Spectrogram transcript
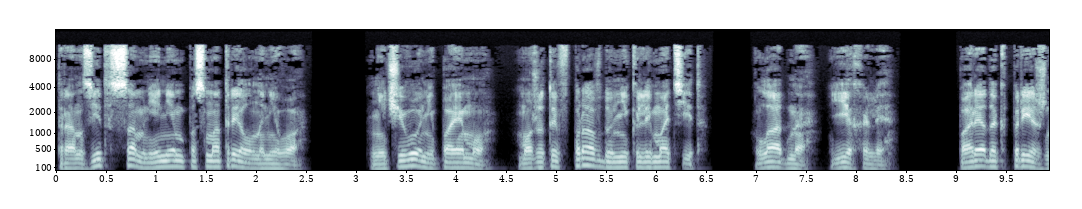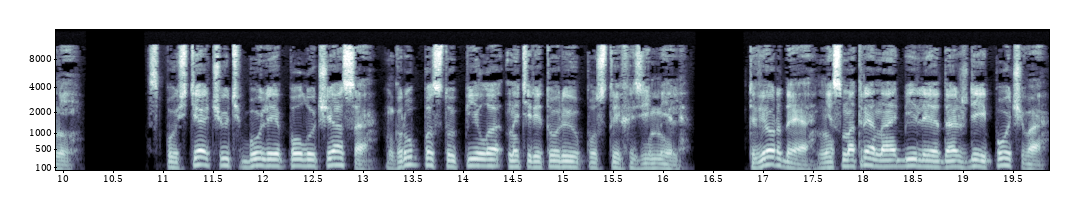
Транзит с сомнением посмотрел на него. «Ничего не пойму. Может, и вправду не климатит. Ладно, ехали. Порядок прежний. Спустя чуть более получаса группа ступила на территорию пустых земель. Твердая, несмотря на обилие дождей почва,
